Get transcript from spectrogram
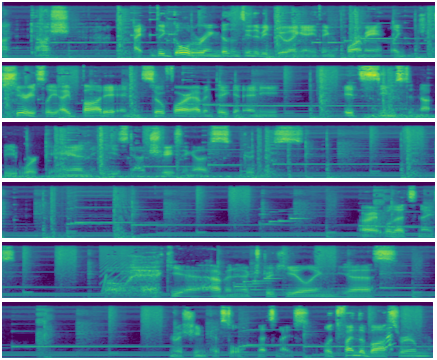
Ah, gosh. I, the gold ring doesn't seem to be doing anything for me. Like, seriously, I bought it and so far I haven't taken any. It seems to not be working, and he's now chasing us. Goodness. Alright, well, that's nice. Oh, heck yeah, having extra healing, yes. Machine pistol, that's nice. Let's find the boss room,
